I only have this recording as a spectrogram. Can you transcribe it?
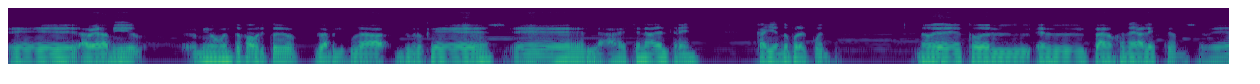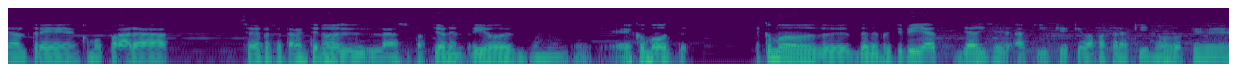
Eh, a ver, a mí mi momento favorito de la película yo creo que es eh, la escena del tren cayendo por el puente. ¿no? De todo el, el plano general este donde se ve al tren como para se ve perfectamente no la situación el río es como es como desde el principio ya, ya dice aquí que, va a pasar aquí, ¿no? Lo que,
